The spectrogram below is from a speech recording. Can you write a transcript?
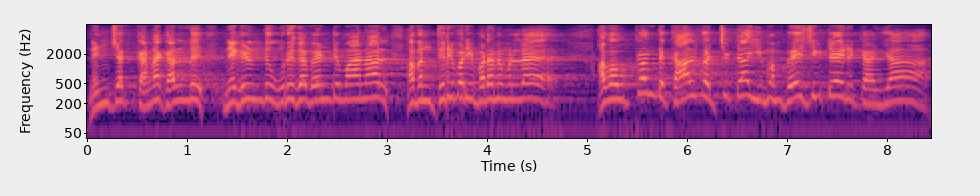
நெஞ்ச கன கல்லு நெகிழ்ந்து உருக வேண்டுமானால் அவன் திருவடி படணுமில்ல. அவன் உட்காந்து கால் வச்சுட்டா இவன் பேசிக்கிட்டே இருக்கான் ஐயா.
